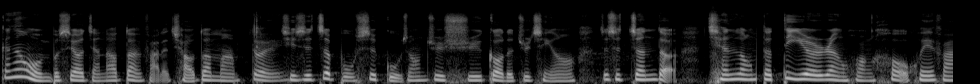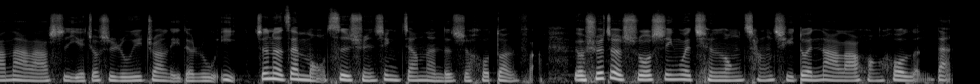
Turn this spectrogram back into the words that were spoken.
刚刚我们不是有讲到断法的桥段吗？对，其实这不是古装剧虚构的剧情哦，这是真的。乾隆的第二任皇后辉发那拉氏，也就是《如懿传》里的如懿，真的在某次巡幸江南的时候断发。有学者说，是因为乾隆长期对那拉皇后冷淡，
